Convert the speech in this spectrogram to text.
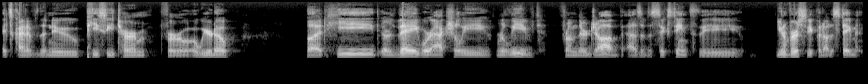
It's kind of the new PC term for a weirdo. But he or they were actually relieved from their job as of the 16th. The university put out a statement.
